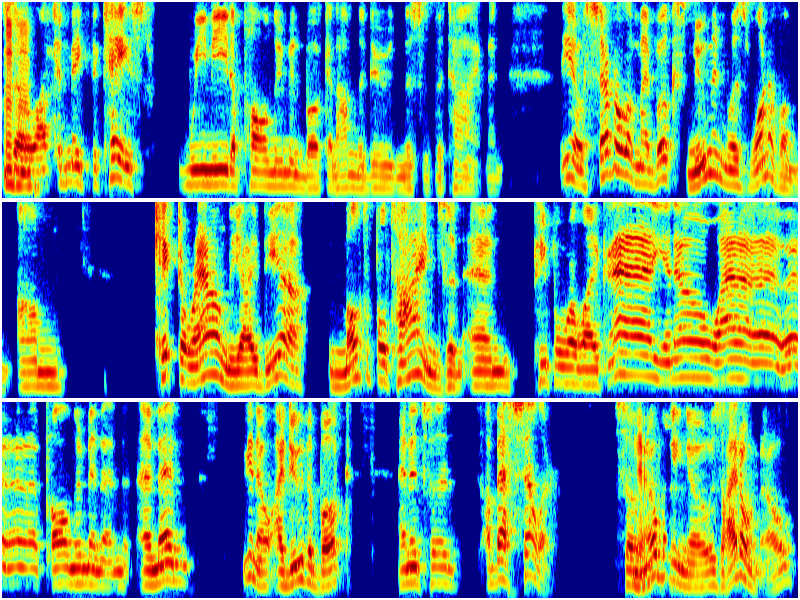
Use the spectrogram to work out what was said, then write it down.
Mm-hmm. So I could make the case we need a Paul Newman book, and I'm the dude, and this is the time. And you know, several of my books, Newman was one of them. Um, kicked around the idea multiple times, and and people were like, ah, you know, uh, Paul Newman, and and then, you know, I do the book, and it's a, a bestseller. So yeah. nobody knows. I don't know.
